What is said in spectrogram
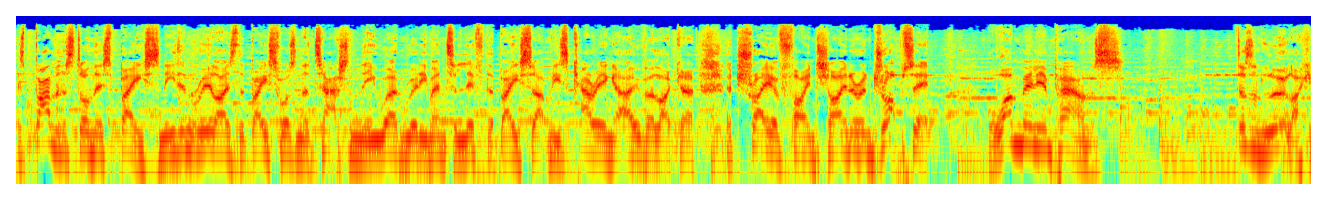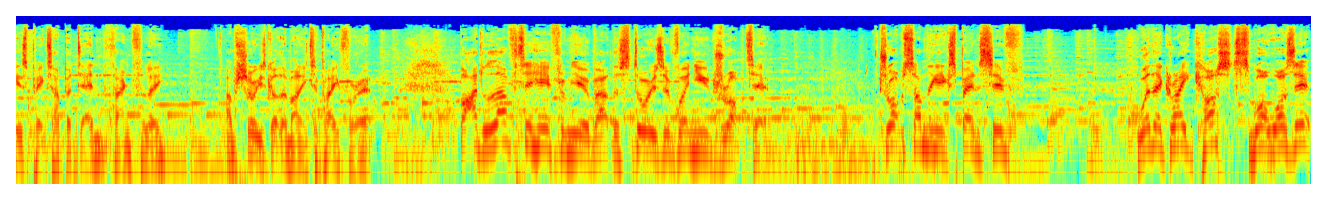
It's balanced on this base, and he didn't realise the base wasn't attached and that you weren't really meant to lift the base up, and he's carrying it over like a, a tray of fine china and drops it. One million pounds. Doesn't look like it's picked up a dent, thankfully. I'm sure he's got the money to pay for it. But I'd love to hear from you about the stories of when you dropped it. Dropped something expensive? Were there great costs? What was it?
